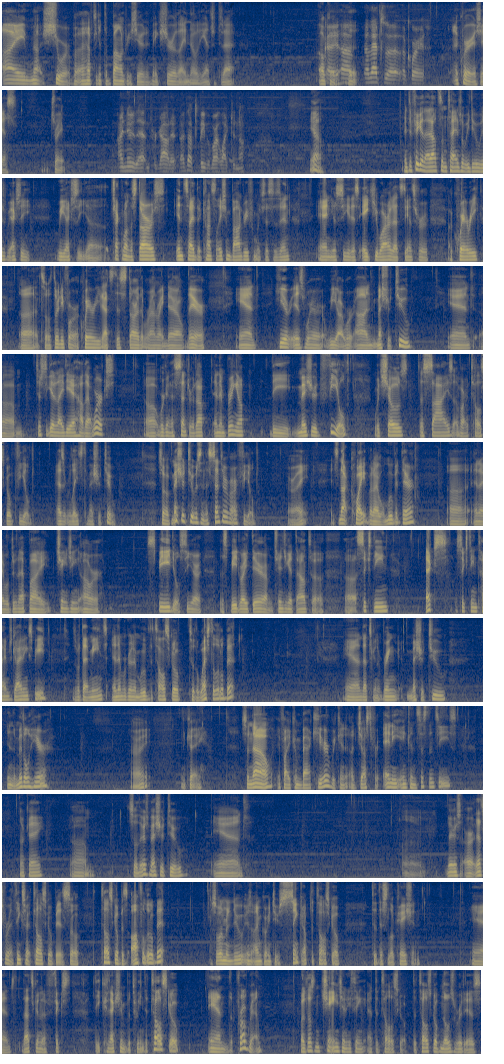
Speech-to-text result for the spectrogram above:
I'm not sure, but I have to get the boundaries here to make sure that I know the answer to that. Okay, okay uh, the, that's uh, Aquarius. Aquarius, yes, that's right. I knew that and forgot it. I thought the people might like to know. Yeah. And to figure that out, sometimes what we do is we actually we actually uh, check one of the stars inside the constellation boundary from which this is in, and you'll see this AQR that stands for Aquarii. Uh, so 34 Aquarii, that's this star that we're on right now there. And here is where we are. We're on Messier 2. And um, just to get an idea how that works, uh, we're going to center it up and then bring up the measured field, which shows the size of our telescope field as it relates to Messier 2. So if Messier 2 is in the center of our field, all right, it's not quite, but I will move it there. Uh, and I will do that by changing our speed. You'll see our the speed right there. I'm changing it down to uh, 16x, 16 times guiding speed is what that means. And then we're going to move the telescope to the west a little bit. And that's going to bring Messier 2 in the middle here. All right. Okay. So now, if I come back here, we can adjust for any inconsistencies. Okay. Um, so there's Messier 2. And uh, there's our, that's where it thinks our telescope is. So telescope is off a little bit. So what I'm going to do is I'm going to sync up the telescope to this location. And that's going to fix the connection between the telescope and the program. But it doesn't change anything at the telescope. The telescope knows where it is,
